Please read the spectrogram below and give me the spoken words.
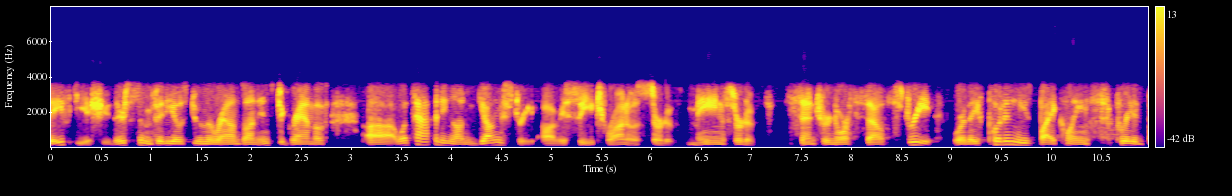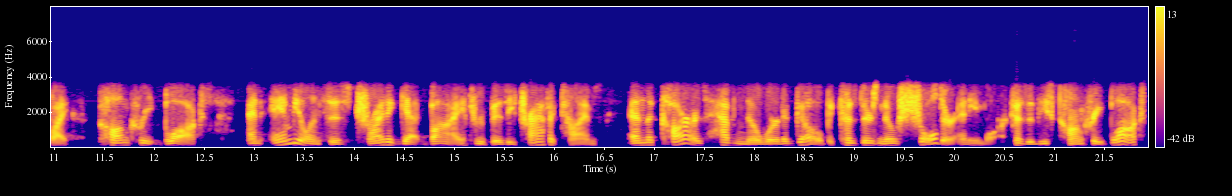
safety issue. There's some videos doing the rounds on Instagram of uh, what's happening on Yonge Street, obviously Toronto's sort of main sort of center north south street, where they've put in these bike lanes separated by concrete blocks, and ambulances try to get by through busy traffic times. And the cars have nowhere to go because there's no shoulder anymore because of these concrete blocks.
